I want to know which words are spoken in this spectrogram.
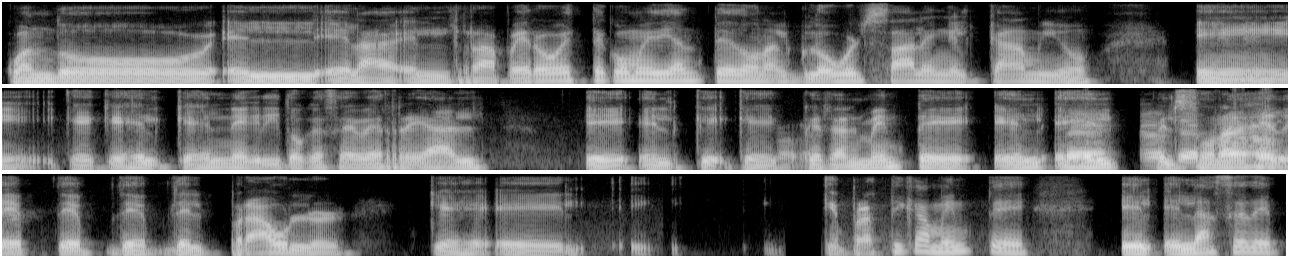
Cuando el, el, rapero, este comediante Donald Glover sale en el cambio, eh, que, que, es el, que es el negrito que se ve real, eh, el que, que, realmente él es el personaje de, del Prowler, que que prácticamente él, él hace de,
